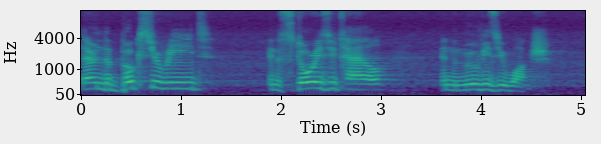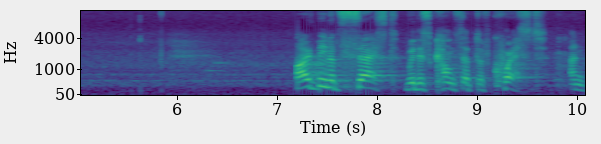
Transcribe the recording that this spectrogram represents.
They're in the books you read, in the stories you tell, in the movies you watch. I've been obsessed with this concept of quest and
